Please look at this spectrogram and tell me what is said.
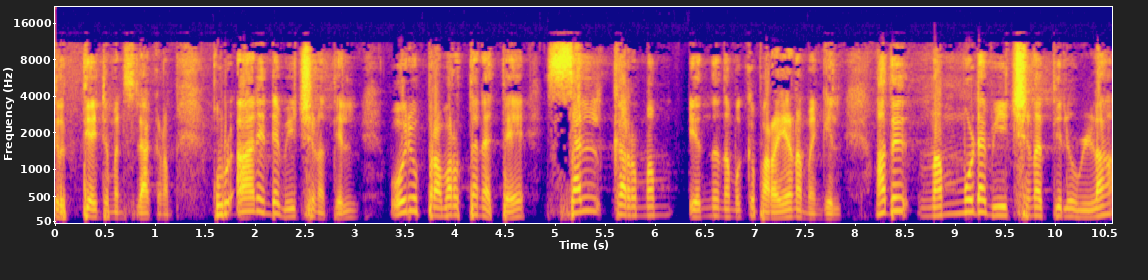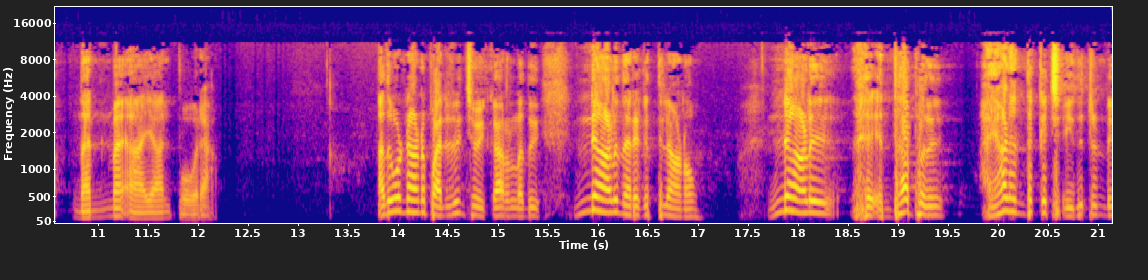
കൃത്യമായിട്ട് മനസ്സിലാക്കണം. ഖുർആാനിന്റെ വീക്ഷണത്തിൽ ഒരു പ്രവർത്തനത്തെ സൽകർമ്മം എന്ന് നമുക്ക് പറയണമെങ്കിൽ അത് നമ്മുടെ വീക്ഷണത്തിലുള്ള നന്മ ആയാൽ പോരാ. അതുകൊണ്ടാണ് പലരും ചോദിക്കാറുള്ളത് ഇന്ന ആൾ നരകത്തിലാണോ? ഇന്ന ആൾ എന്താപ്പത് അയാൾ എന്തൊക്കെ ചെയ്തിട്ടുണ്ട്?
